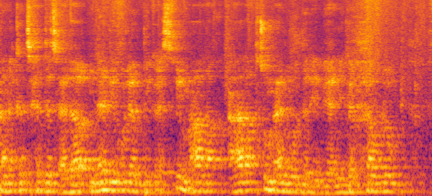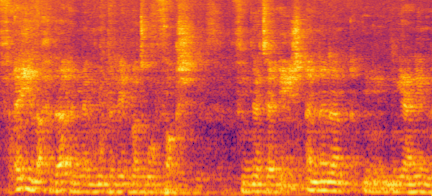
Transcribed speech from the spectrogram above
أنا كنتحدث على نادي أولمبيك اسفي مع علاقته مع المدرب. يعني كنحاولوا في أي لحظة أن المدرب ما توفقش. في النتائج أننا يعني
